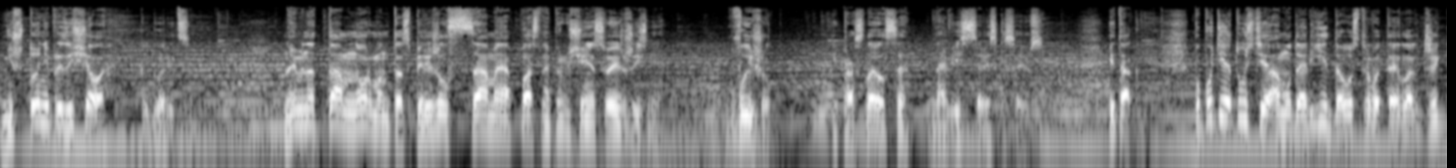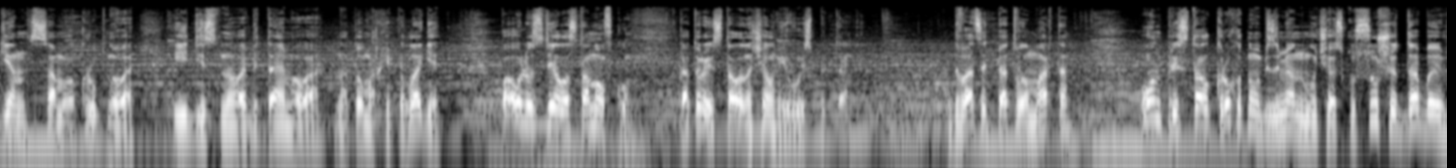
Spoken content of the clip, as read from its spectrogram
Ничто не предвещало, как говорится. Но именно там Нормантас пережил самое опасное приключение своей жизни. Выжил и прославился на весь Советский Союз. Итак, по пути от устья Амударьи до острова Тайлак-Джаген, самого крупного и единственного обитаемого на том архипелаге, Паулюс сделал остановку, которая стала началом его испытаний. 25 марта он пристал к крохотному безымянному участку суши, дабы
